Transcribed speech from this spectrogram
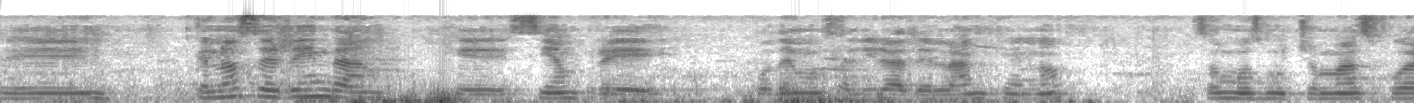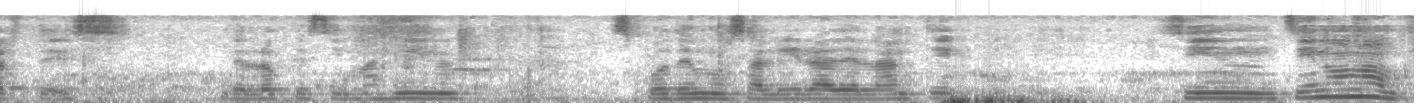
Eh, que no se rindan, que siempre podemos salir adelante, ¿no? Somos mucho más fuertes de lo que se imagina. Podemos salir adelante sin, sin un hombre.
